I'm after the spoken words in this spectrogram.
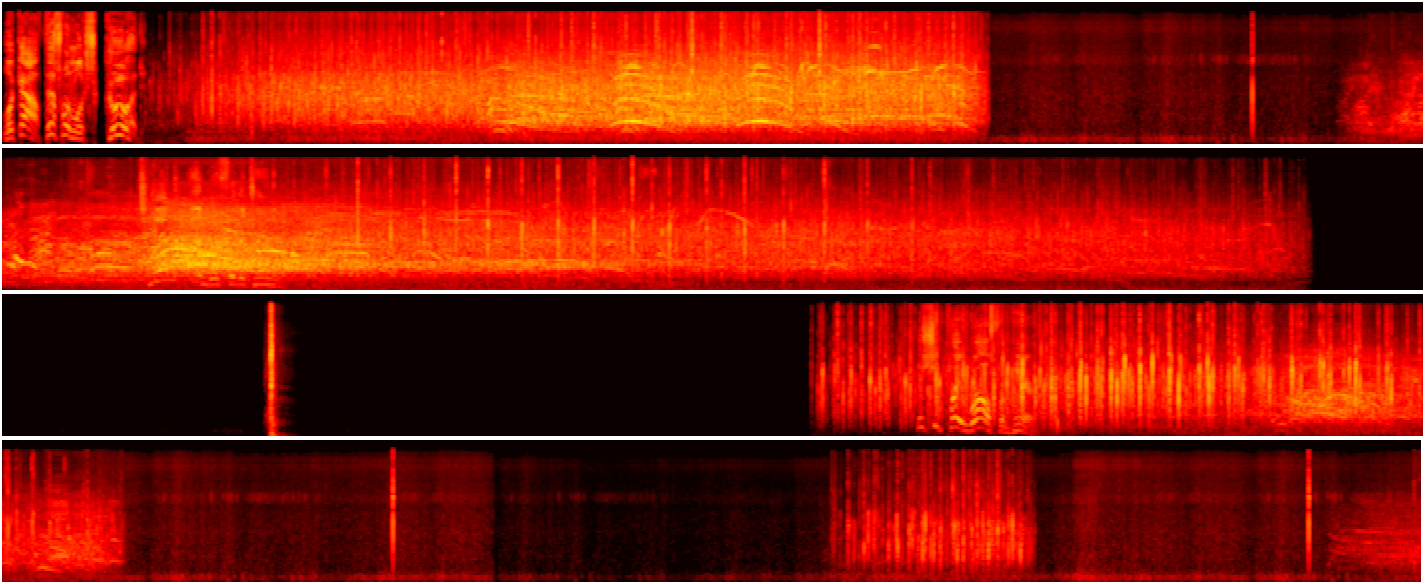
Look out, this one looks good. Ten under for the tournament. This should play well from here.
